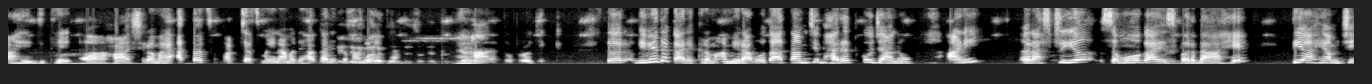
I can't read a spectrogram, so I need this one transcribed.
आहे जिथे हा आश्रम आहे. आताच मागच्याच महिन्यामध्ये हा कार्यक्रम आम्ही हा तो प्रोजेक्ट तर विविध कार्यक्रम आम्ही राबवतो. आता आमची भारत को जानो आणि राष्ट्रीय समूह गायन स्पर्धा आहे. ती आहे आमची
